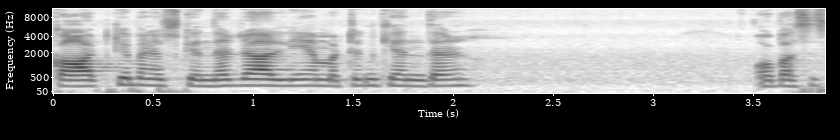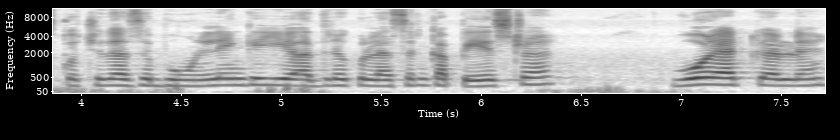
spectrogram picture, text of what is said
काट के मैंने उसके अंदर डाल लिया मटन के अंदर। और बस इसको अच्छी तरह से भून लेंगे। ये अदरक और लहसुन का पेस्ट है वो ऐड कर लें।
